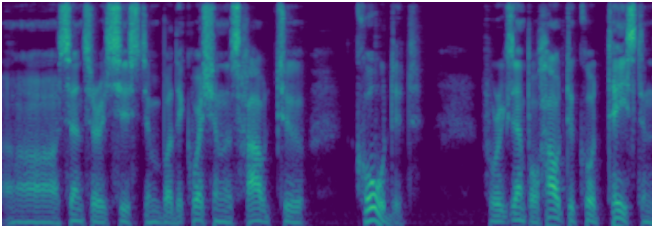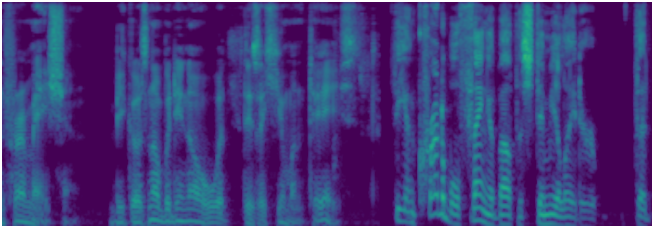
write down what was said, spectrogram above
uh, sensory system, but the question is how to code it. For example, how to code taste information, because nobody know what is a human taste. The incredible thing about the stimulator that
